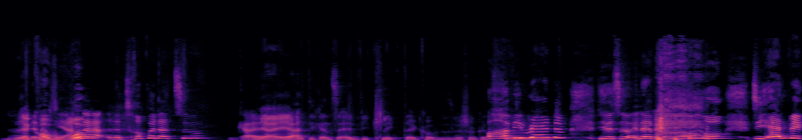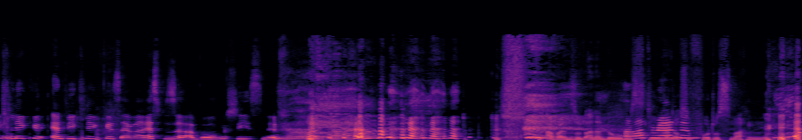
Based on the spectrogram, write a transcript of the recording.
Dann ja, komm die rum. andere Truppe dazu. Geil. Ja, ja, die ganze Envy-Click da kommt, das wäre schon ganz Oh, wie random. Wie so in der Promo, die Envy-Click Envy -Click ist einfach erstmal so am Bogenschießen in Furtwagen. Aber in so einem analogen Hard Stil random. dann auch so Fotos machen. Ja,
